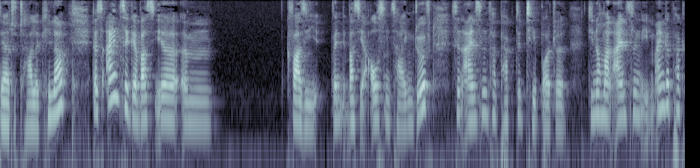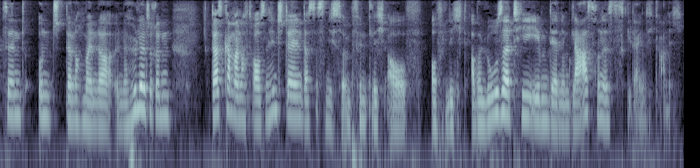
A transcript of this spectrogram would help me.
der totale Killer. Das Einzige, was ihr ähm, quasi, wenn, was ihr außen zeigen dürft, sind einzeln verpackte Teebeutel, die nochmal einzeln eben eingepackt sind und dann nochmal in der, in der Hülle drin. Das kann man nach draußen hinstellen, das ist nicht so empfindlich auf, auf Licht. Aber loser Tee eben, der in einem Glas drin ist, das geht eigentlich gar nicht.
